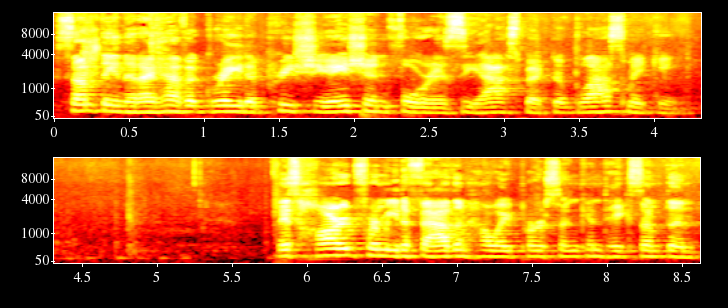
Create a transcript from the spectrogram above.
Something that I have a great appreciation for is the aspect of glassmaking. It's hard for me to fathom how a person can take something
